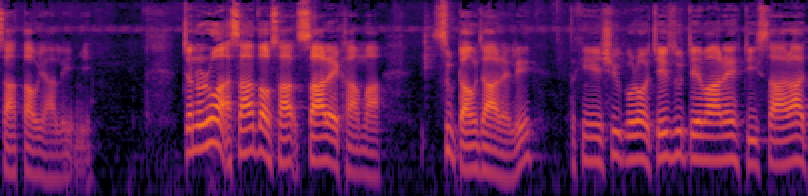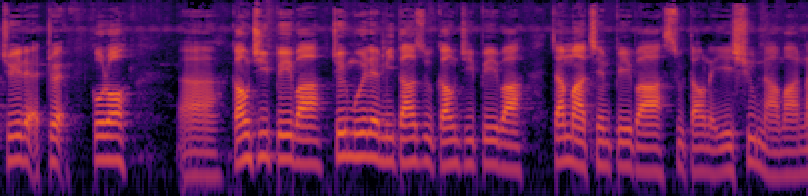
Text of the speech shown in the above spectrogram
စားတော့ရလိမ့်မည်ကျွန်တော်တို့ကအစားတော့စားစားတဲ့အခါမှာဆုတောင်းကြတယ်လေသခင်ယေရှုကိုတော့ယေရှုတင်ပါတယ်ဒီစာရကျွေးတဲ့အတွက်ကိုတော့အာကောင်းကြီးပေးပါကျွေးမွေးတဲ့မိသားစုကောင်းကြီးပေးပါကျမ်းမာခြင်းပေးပါဆုတောင်းတဲ့ယေရှုနာမ၌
